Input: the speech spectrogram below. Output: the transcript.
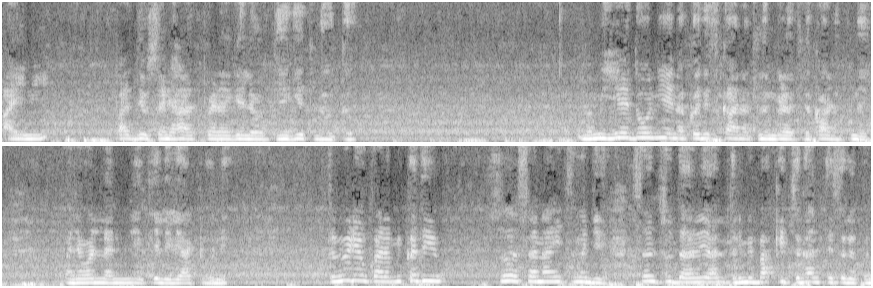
आईनी पाच दिवसांनी हात पेढा गेल्यावरती हे घेतलं होतं. मग मी हे दोन्ही आहे ना कधीच कानातलं गळ्यातलं काढत नाही. माझ्या वडिलांनी केलेली आठवण. आहे तर व्हिडिओ काढा मी कधी सहसा नाहीच म्हणजे सणसुद्धा आलं तरी मी बाकीचं घालते सगळं पण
